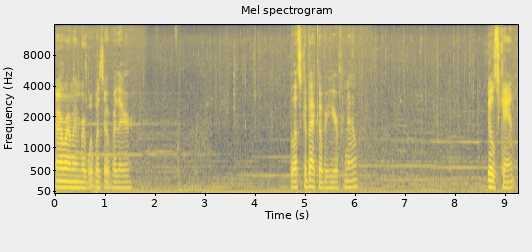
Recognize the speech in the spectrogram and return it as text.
I don't remember what was over there. But let's go back over here for now. Bill's camp.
